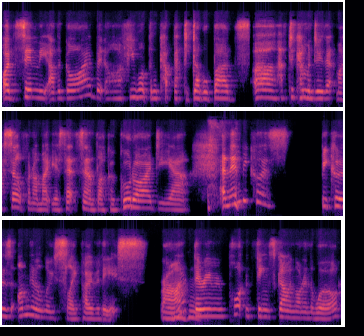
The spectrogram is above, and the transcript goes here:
I'd send the other guy, but oh if you want them cut back to double buds, oh, I'll have to come and do that myself. And I'm like, yes, that sounds like a good idea. And then because because I'm going to lose sleep over this, right? Mm-hmm. There are important things going on in the world,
